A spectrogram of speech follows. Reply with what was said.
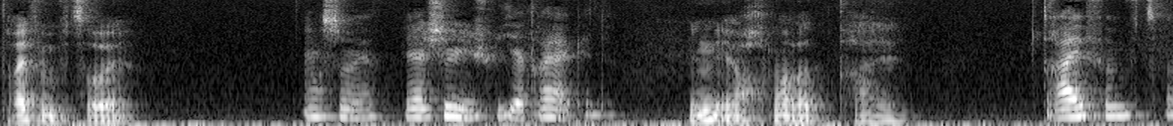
3, 5, 2. Achso, ja. Ja, schön, ihr spielt ja Dreierkette. Nee, ach mal, was, 3? 3, 5, 2.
